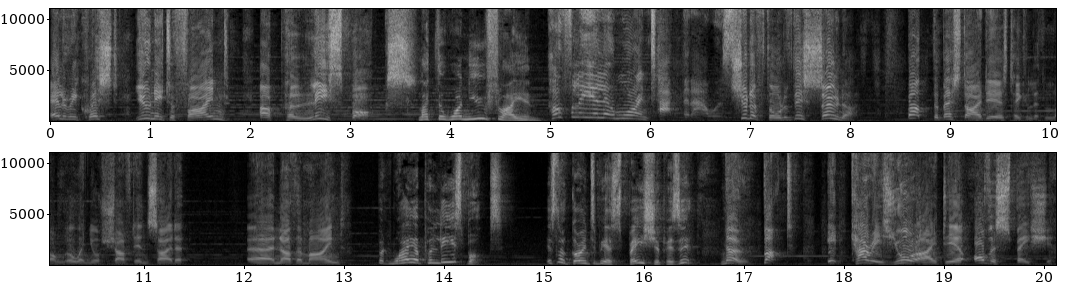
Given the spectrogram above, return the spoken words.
Ellery Quest, you need to find a police box. Like the one you fly in. Hopefully a little more intact than ours. Should have thought of this sooner. But the best ideas take a little longer when you're shoved inside a. Uh, another mind. But why a police box? It's not going to be a spaceship, is it? No, but it carries your idea of a spaceship.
